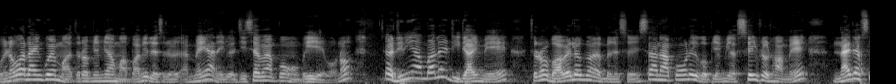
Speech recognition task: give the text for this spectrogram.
Winova line ခွဲမှာတော်တော်များများမှာဘာဖြစ်လဲဆိုတော့အမဲရနေပြီး G7 ပုံးကိုပေးတယ်ပေါ့နော်အဲ့တော့ဒီနေရာမှာလည်းဒီတိုင်းပဲကျွန်တော်တို့ဘာပဲလုပ်ရမလဲဆိုရင် center ပုံးလေးကိုပြန်ပြီး save လုပ်ထားမယ် knight f6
